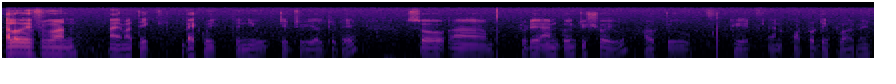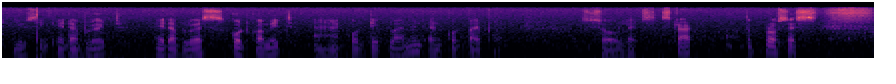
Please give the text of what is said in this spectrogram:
hello everyone. I am atik back with the new tutorial today. So um, today i'm going to show you how to create an auto deployment using aws aws code commit uh, code deployment and code pipeline. So let's start the process.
